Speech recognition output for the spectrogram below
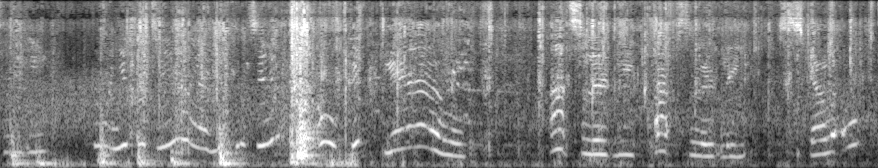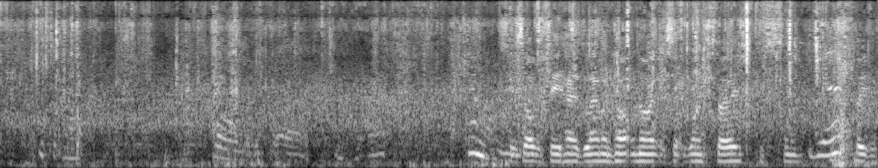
sweetie. Come on, you can do it. You can do it. Oh, good girl. Absolutely, absolutely skeletal. Look at that. Oh, little girl. Look at that. Come on. She's obviously had laminitis at one stage. It's um, Yeah. completely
